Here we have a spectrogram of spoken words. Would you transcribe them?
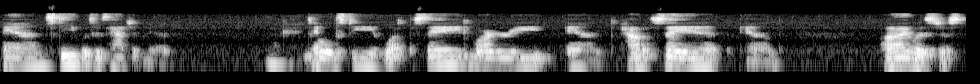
And Steve was his hatchet man. Okay. Told Steve what to say to Marguerite and how to say it. And I was just,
